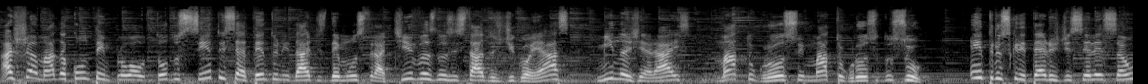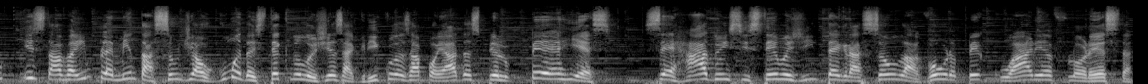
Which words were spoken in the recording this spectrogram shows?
a chamada contemplou ao todo 170 unidades demonstrativas nos estados de Goiás, Minas Gerais, Mato Grosso e Mato Grosso do Sul. Entre os critérios de seleção estava a implementação de alguma das tecnologias agrícolas apoiadas pelo PRS, Cerrado em Sistemas de Integração Lavoura Pecuária Floresta,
